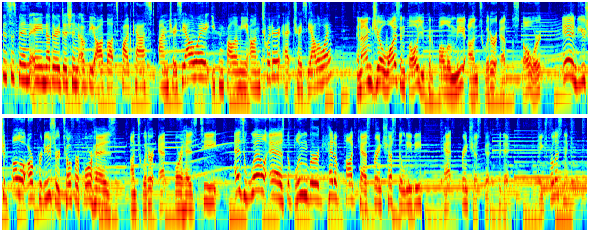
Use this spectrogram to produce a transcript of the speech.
This has been another edition of the Odd Lots podcast. I'm Tracy Alloway. You can follow me on Twitter at Tracy Alloway. And I'm Joe Weisenthal. You can follow me on Twitter at The Stalwart. And you should follow our producer, Topher Forhecz, on Twitter at ForheczT, as well as the Bloomberg head of podcast, Francesca Levy, at Francesca Today. Thanks for listening.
